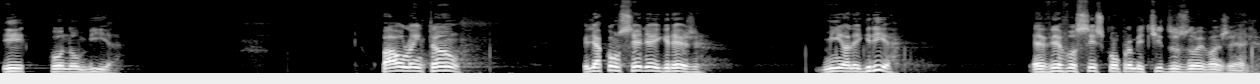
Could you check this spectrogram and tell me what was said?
economia. Paulo, então, ele aconselha a igreja: minha alegria é ver vocês comprometidos no Evangelho.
